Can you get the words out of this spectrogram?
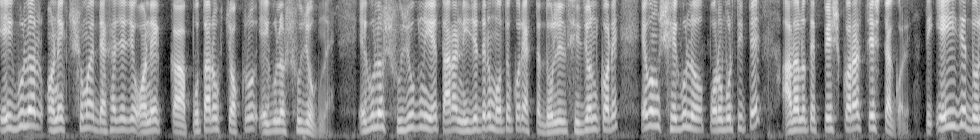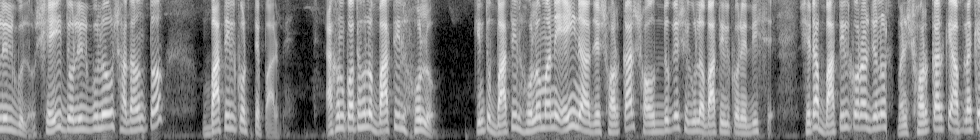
এইগুলোর অনেক সময় দেখা যায় যে অনেক প্রতারক চক্র এগুলোর সুযোগ নেয়। এগুলো সুযোগ নিয়ে তারা নিজেদের মতো করে একটা দলিল সৃজন করে এবং সেগুলো পরবর্তীতে আদালতে পেশ করার চেষ্টা করে। তো এই যে দলিলগুলো, সেই দলিলগুলোও সাধারণত বাতিল করতে পারবে। এখন কথা হলো বাতিল হলো। কিন্তু বাতিল হলো মানে এই না যে সরকার সউদ্যোগে সেগুলো বাতিল করে দিছে। সেটা বাতিল করার জন্য মানে সরকারকে আপনাকে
